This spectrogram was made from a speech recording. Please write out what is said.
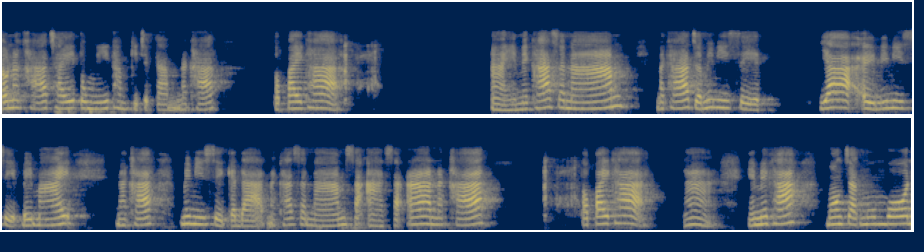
วนะคะ ใช้ตรงนี้ทำกิจกรรมนะคะ ต่อไปค่ะ อ่าเห็นไหมคะสนามนะคะ จะไม่มีเศษหญ้าเอ้ยไม่มีเศษใบไม้นะคะ ไม่มีเศษกระดาษนะคะ สนามสะอาดสะอ้านนะคะ ต่อไปค่ะอ่าเห็นไหมคะ มองจากมุมบน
